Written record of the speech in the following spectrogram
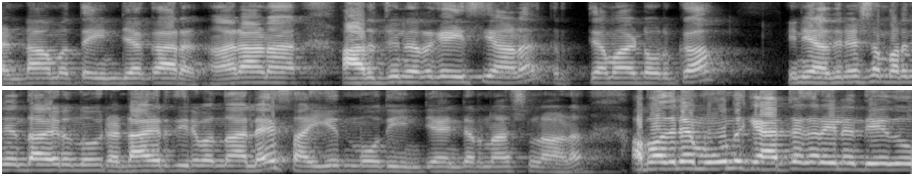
രണ്ടാമത്തെ ഇന്ത്യക്കാരൻ. ആരാണ്? അർജുൻ എർഗൈസിയാണ് കൃത്യമായിട്ട് ഓർക്കുക. ഇനി അതിനുശേഷം പറഞ്ഞ എന്തായിരുന്നു? രണ്ടായിരത്തി ഇരുപത്തിനാല് സയ്യിദ് മോദി ഇന്ത്യ ഇന്റർനാഷണൽ ആണ്. അപ്പോൾ അതിലെ മൂന്ന് കാറ്റഗറിയിൽ എന്ത് ചെയ്തു?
